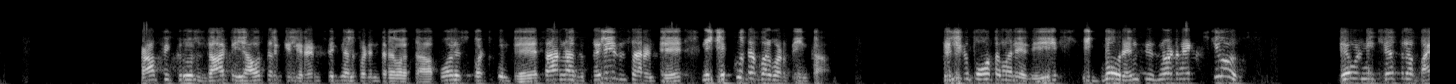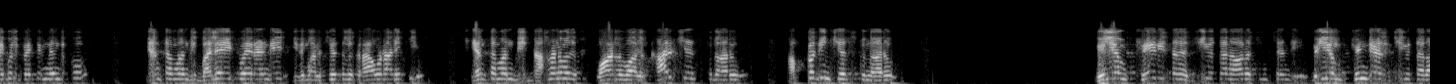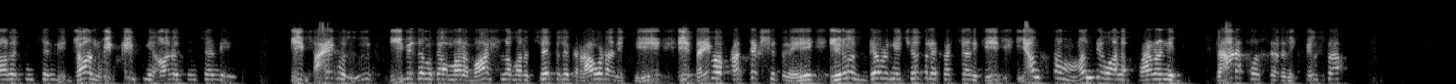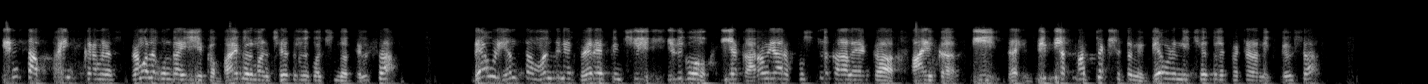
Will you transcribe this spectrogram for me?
ట్రాఫిక్ రూల్స్ దాటి అవతలకి వెళ్ళి రెడ్ సిగ్నల్ పడిన తర్వాత పోలీస్ పట్టుకుంటే సార్ నాకు తెలియదు సార్ అంటే నీకు ఎక్కువ దెబ్బలు పడతాయి ఇంకా. తెలియకపోవటం అనేది ignorance is not an excuse దేవుడు నీ చేతిలో బైబిల్ పెట్టినందుకు ఎంతమంది బలి అయిపోయారండి? ఇది మన చేతులకు రావడానికి. ఎంతమంది దహనం వాళ్ళు వాళ్ళు కాల్ చేసుకున్నారు అప్పగించేసుకున్నారు. విలియం కేరీ తన జీవితాన్ని ఆలోచించండి. విలియం కిండెల్ జీవితాన్ని ఆలోచించండి. జాన్ విక్రీస్ని ఆలోచించండి. ఈ బైబుల్ ఈ విధముగా మన భాషలో మన చేతులకు రావడానికి ఈ దైవ ప్రత్యక్షతని ఈ రోజు దేవుడు నీ చేతులకు పెట్టడానికి ఎంత మంది వాళ్ళ ప్రాణాన్ని దాడపోస్తారో నీకు తెలుసా? ఎంత భయంకరమైన శ్రమల గుండా ఈ యొక్క బైబిల్ మన చేతులకు వచ్చిందో తెలుసా? దేవుడు ఎంత మందిని ప్రేరేపించి ఇదిగో ఈ యొక్క అరవై ఆరు పుస్తకాల యొక్క ఆ యొక్క ఈ దివ్య ప్రత్యక్షతని దేవుడు నీ చేతులకు పెట్టడానికి తెలుసా?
